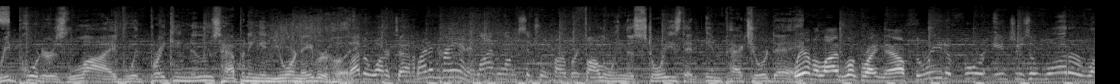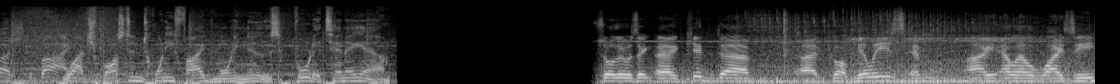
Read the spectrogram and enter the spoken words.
Reporters live with breaking news happening in your neighborhood. Live in Watertown. Live in Hyannis. Live along Central Harbor. Following the stories that impact your day. We have a live look right now. Three to four inches of water rushed by. Watch Boston 25 Morning News, 4 to 10 a.m. So there was a, a kid uh, uh, called Millies, M-I-L-L-Y-Z,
